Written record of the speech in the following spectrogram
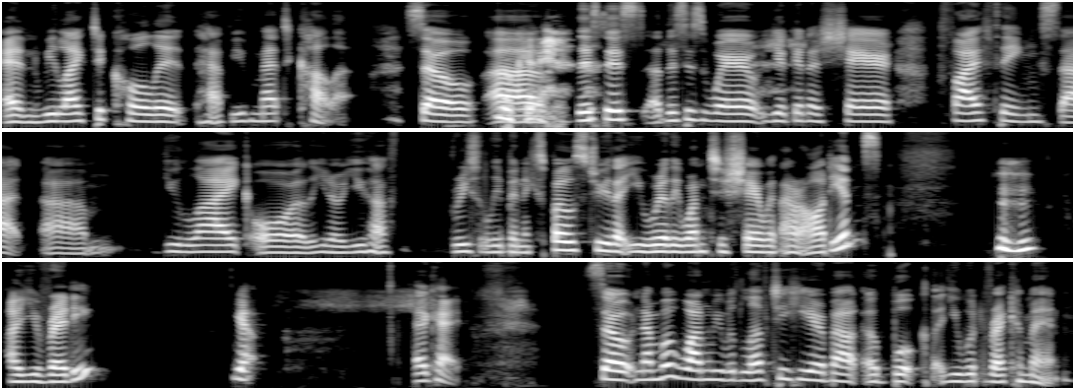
And we like to call it Have You Met Karla? So uh, Okay. this is uh, this is where you're gonna share five things that um, you like or you know you have recently been exposed to that you really want to share with our audience. Mhm. Are you ready? Yeah. Okay. So number one, we would love to hear about a book that you would recommend.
